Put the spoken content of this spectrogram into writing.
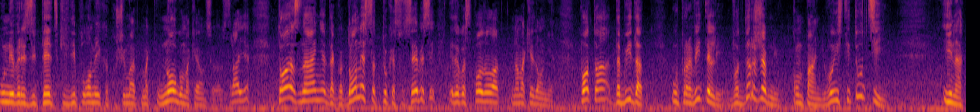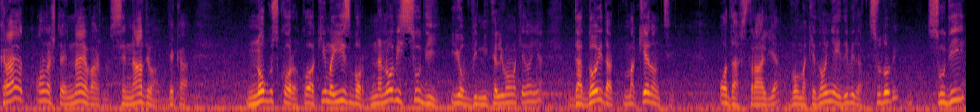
универзитетски дипломи, како што имаат многу македонци во Австралија, тоа знаење да го донесат тука со себе си и да го споделат на Македонија. Потоа да бидат управители во државни компании, во институции, И на крајот, она што е најважно, се надевам дека многу скоро, кога ќе има избор на нови суди и обвинители во Македонија, да дојдат македонци од Австралија во Македонија и да бидат судови, судии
